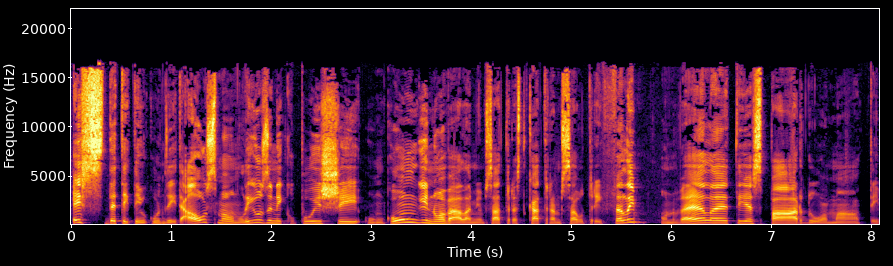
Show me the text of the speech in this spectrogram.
Es, detektīvu kundzīte Ausma un Liuziniku puiši un kungi novēlam jums atrast katram savu trifeli un vēlēties pārdomāti.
